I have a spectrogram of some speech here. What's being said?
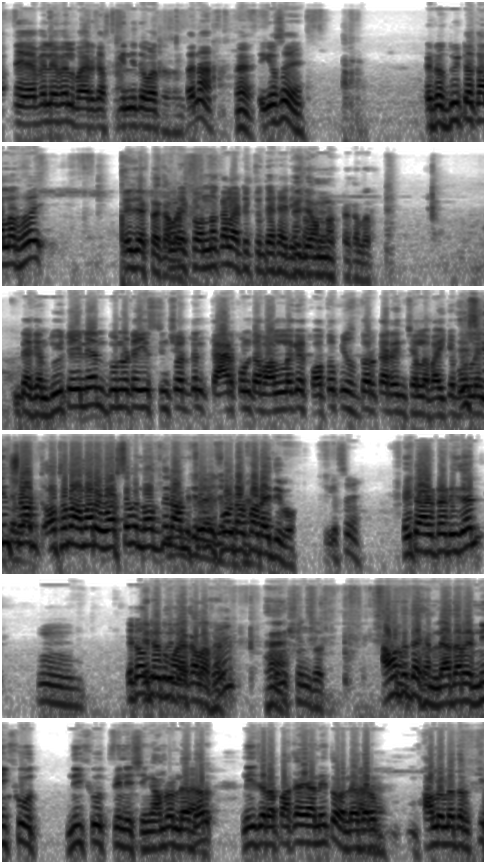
আপনি অ্যাভেলেবেল বাইরের কাছ থেকে নিতে পারতেছেন তাই না? হ্যাঁ। ঠিক আছে? এটা দুইটা কালার হয়। এই যে একটা কালার একটু অন্য কালারটা একটু দেখাই এই যে দিই অন্য একটা কালার দেখেন দুইটাই নেন দুটোটাই স্ক্রিনশট দেন কার কোনটা ভালো লাগে কত পিস দরকার ইনশাআল্লাহ ভাইকে বললেন স্ক্রিনশট অথবা আমার হোয়াটসঅ্যাপে নক দিলে আমি ছবি ফোল্ডার হ্যাঁ। পাঠাই দিব। ঠিক আছে? এটা আরেকটা ডিজাইন হুম এটাও কালার হ্যাঁ? হ্যাঁ? সুন্দর। আমাদের দেখেন লেদারের নিখুঁত নিখুঁত ফিনিশিং আমরা লেদার নিজেরা পাকাই আনি তো লেদার হ্যাঁ। ভালো লেদার কি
